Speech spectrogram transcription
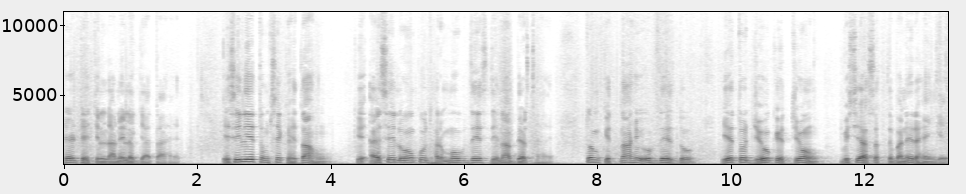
टेटे चिल्लाने लग जाता है। इसीलिए तुमसे कहता हूँ कि ऐसे लोगों को धर्मोपदेश देना व्यर्थ है। तुम कितना ही उपदेश दो, ये तो ज्यो के त्यों विषयासक्त बने रहेंगे।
